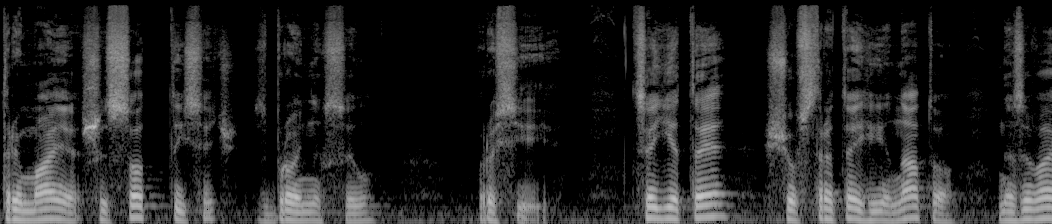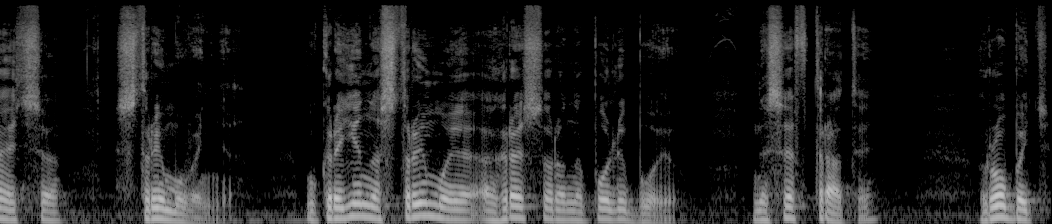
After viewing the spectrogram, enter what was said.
тримає 600 тисяч Збройних сил Росії. Це є те, що в стратегії НАТО називається стримування. Україна стримує агресора на полі бою, несе втрати, робить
